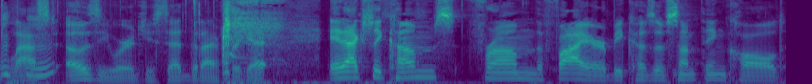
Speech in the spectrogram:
Mm-hmm. last Ozy word you said that I forget, it actually comes from the fire because of something called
